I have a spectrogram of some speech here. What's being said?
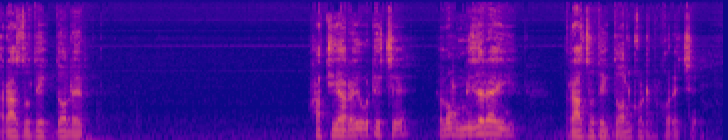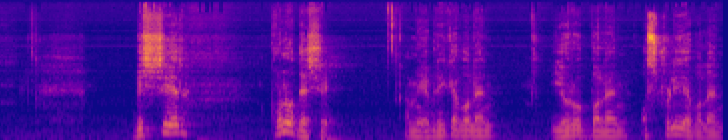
রাজনৈতিক দলের হাতিয়ার হয়ে উঠেছে এবং নিজেরাই রাজনৈতিক দল গঠন করেছে। বিশ্বের কোনো দেশে, আমি আমেরিকা বলেন, ইউরোপ বলেন, অস্ট্রেলিয়া বলেন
